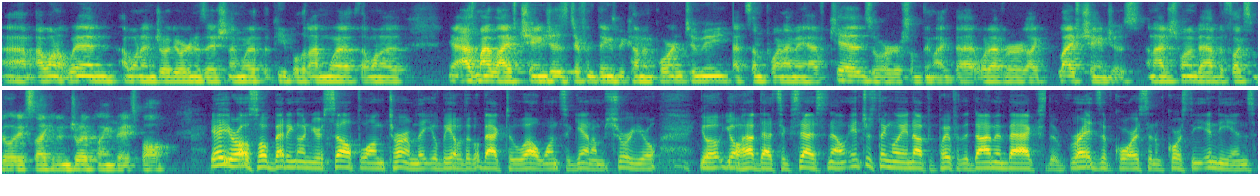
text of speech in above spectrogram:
Um, I want to win. I want to enjoy the organization I'm with, the people that I'm with. I want to you know, as my life changes, different things become important to me. At some point, I may have kids or something like that, whatever. Like life changes, and I just wanted to have the flexibility so I could enjoy playing baseball. Yeah, you're also betting on yourself long term that you'll be able to go back to the well once again. I'm sure you'll you'll you'll have that success. Now, interestingly enough, you play for the Diamondbacks, the Reds, of course, and of course the Indians,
